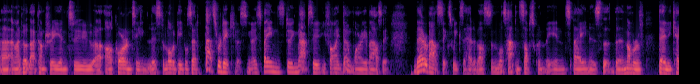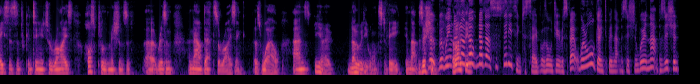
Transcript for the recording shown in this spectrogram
uh, and I put that country into uh, our quarantine list, a lot of people said that's ridiculous. You know, Spain's doing absolutely fine. Don't worry about it. They're about six weeks ahead of us, and what's happened subsequently in Spain is that the number of daily cases have continued to rise, hospital admissions have uh, risen, and now deaths are rising as well. And you know, nobody wants to be in that position. No, but, we, but no, no, think... no, no, that's a silly thing to say. But with all due respect, we're all going to be in that position. We're in that position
